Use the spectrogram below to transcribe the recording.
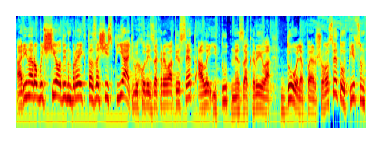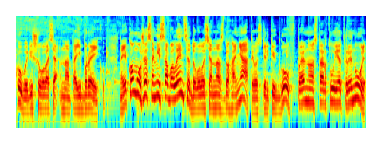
Аріна робить ще один брейк та за 6-5 виходить закривати сет, але і тут не закрила. Доля першого сету в підсумку вирішувалася на тайбрейку, на якому вже самі Сабаленці довелося наздоганяти, оскільки Гоу впевнено стартує 3-0,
